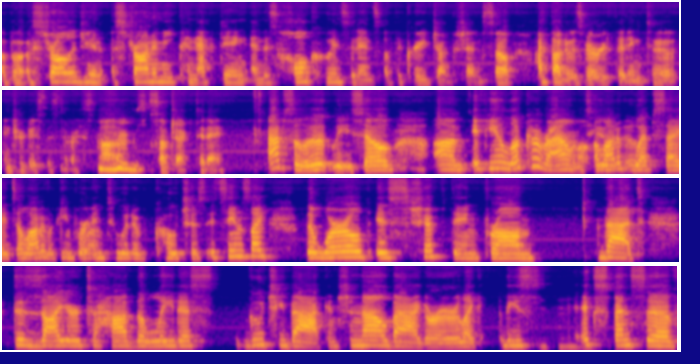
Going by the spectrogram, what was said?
about astrology and astronomy connecting and this whole coincidence of the Great Junction. So, I thought it was very fitting to introduce this uh, subject today. Absolutely. So, um, if you look around, a lot of websites, a lot of people for intuitive coaches. It seems like the world is shifting from that desire to have the latest Gucci bag and Chanel bag or like these mm-hmm. expensive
